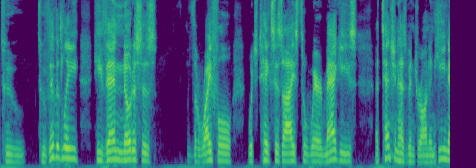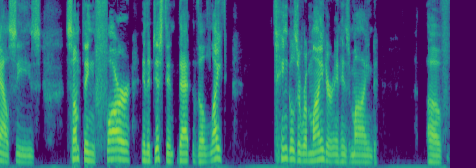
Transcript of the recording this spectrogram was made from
too too vividly? He then notices the rifle which takes his eyes to where Maggie's attention has been drawn and he now sees something far in the distance that the light tingles a reminder in his mind of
